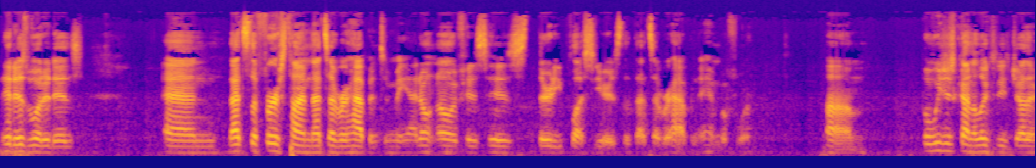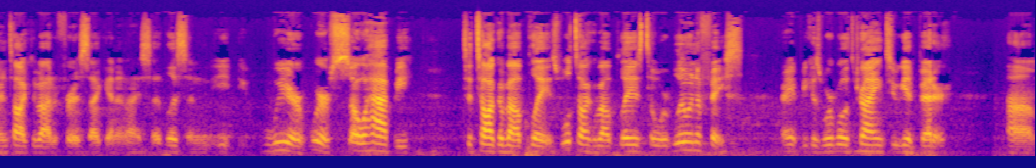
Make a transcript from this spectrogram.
it is what it is. And that's the first time that's ever happened to me. I don't know if it's his 30 plus years that that's ever happened to him before. Um, but we just kind of looked at each other and talked about it for a second. And I said, listen, we're, we're so happy to talk about plays. We'll talk about plays till we're blue in the face, right? Because we're both trying to get better. Um,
